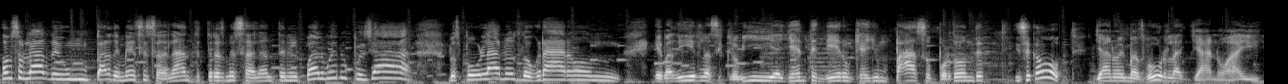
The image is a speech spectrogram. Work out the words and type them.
Vamos a hablar de un par de meses adelante, tres meses adelante, en el cual, bueno, pues ya los poblanos lograron evadir la ciclovía, ya entendieron que hay un paso por donde y se acabó. Ya no hay más burla, ya no hay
